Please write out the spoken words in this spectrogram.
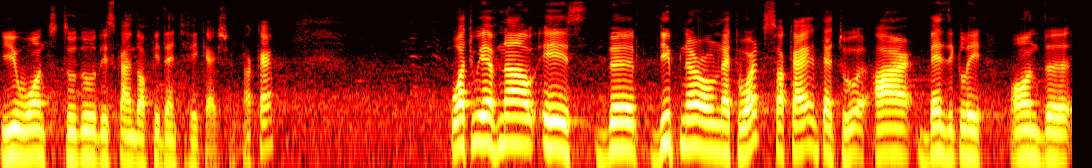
you want to do this kind of identification, okay? What we have now is the deep neural networks, okay, that are basically on the,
